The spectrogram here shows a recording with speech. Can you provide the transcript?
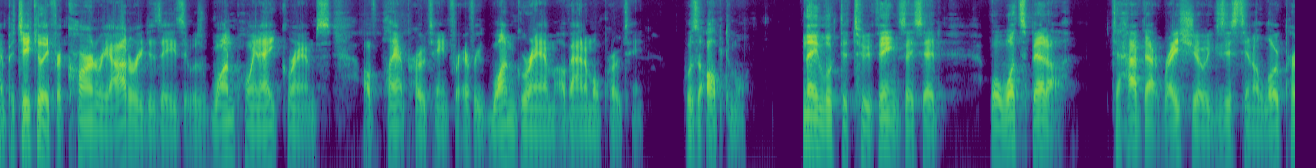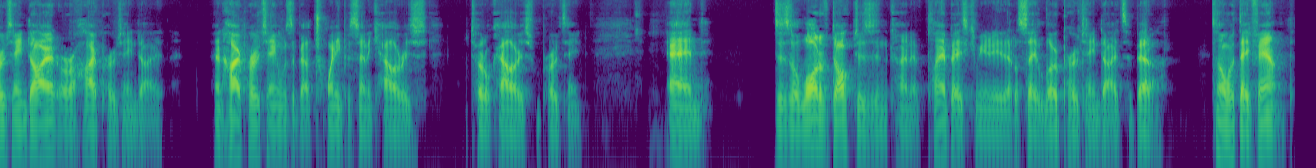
And particularly for coronary artery disease, it was 1.8 grams of plant protein for every one gram of animal protein was optimal. And they looked at two things. They said, well, what's better to have that ratio exist in a low protein diet or a high protein diet? And high protein was about 20% of calories, total calories from protein. And there's a lot of doctors in kind of plant based community that'll say low protein diets are better. It's not what they found.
